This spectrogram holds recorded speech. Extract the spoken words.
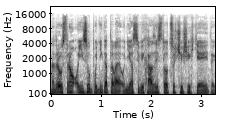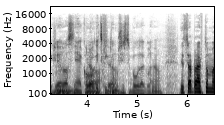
na druhou stranu oni jsou podnikatelé, oni asi vycházejí z toho, co Češi chtějí, takže vlastně jako jo, logicky k tomu jo. přistupují takhle. Jo. Mě třeba právě v tom,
